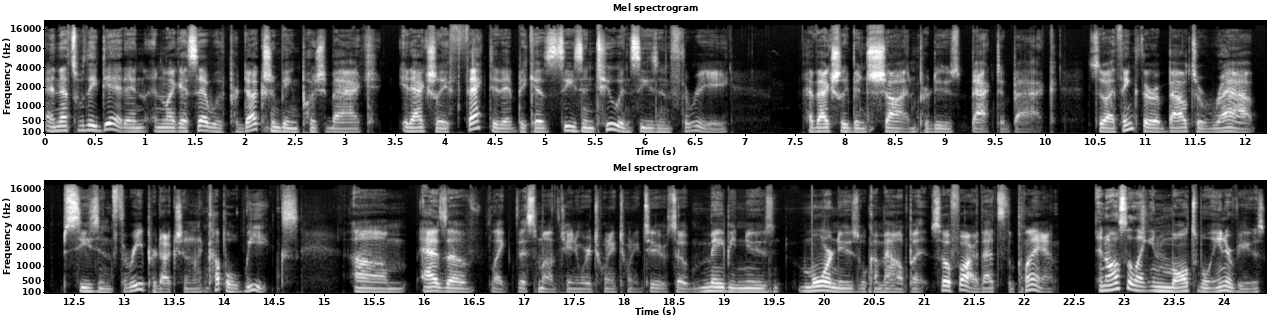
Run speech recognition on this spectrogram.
and that's what they did. And and like I said, with production being pushed back, it actually affected it because season two and season three have actually been shot and produced back to back. So I think they're about to wrap season three production in a couple weeks um, as of like this month, January 2022. So maybe news, more news will come out, but so far that's the plan. And also, like in multiple interviews,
